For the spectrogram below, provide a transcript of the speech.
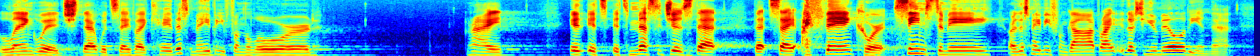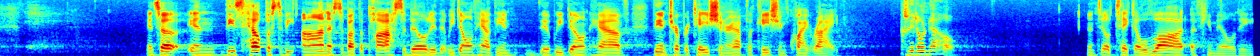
Language that would say, like, hey, this may be from the Lord, right? It, it's, it's messages that that say, I think, or it seems to me, or this may be from God, right? There's humility in that. And so, and these help us to be honest about the possibility that we don't have the, that we don't have the interpretation or application quite right, because we don't know. And it'll take a lot of humility.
